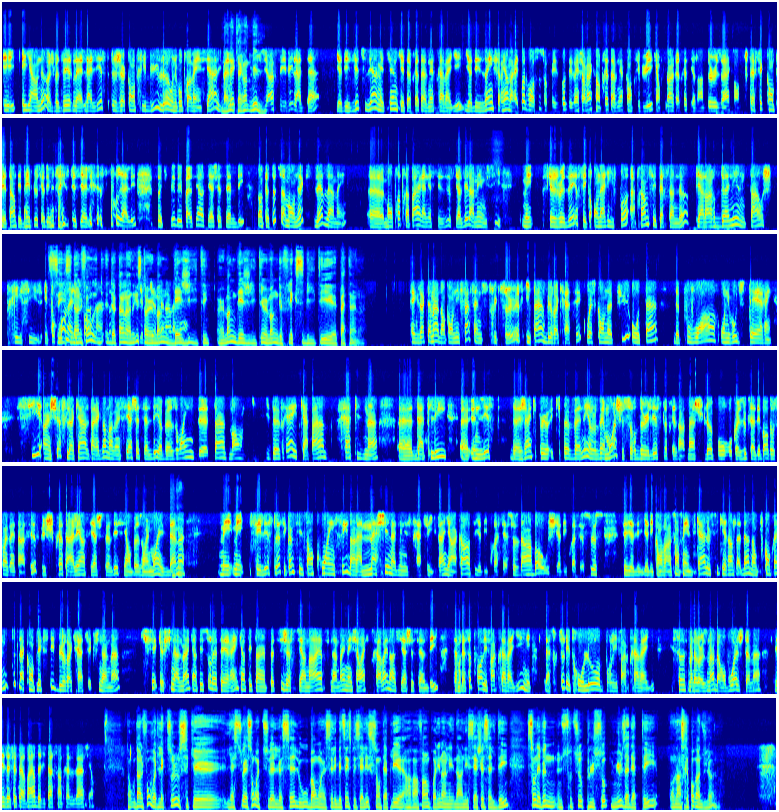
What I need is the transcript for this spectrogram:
Et il y en a, je veux dire, la, liste je contribue là au niveau provincial. Il ben paraît qu'il y a plusieurs CV là-dedans. Il y a des étudiants en médecine qui étaient prêts à venir travailler. Il y a des infirmières, on n'arrête pas de voir ça sur Facebook, des infirmières qui sont prêtes à venir contribuer, qui ont pris leur retraite il y a genre deux ans, qui sont tout à fait compétentes et bien plus que des médecins spécialistes pour aller s'occuper des patients en CHSLD. Donc, tu as tout ce monde-là qui se lève la main, euh, mon propre père anesthésiste, il a levé la main aussi. Mais ce que je veux dire, c'est qu'on n'arrive pas à prendre ces personnes-là puis à leur donner une tâche précise. Et pourquoi on Dans le fond, docteur Landry, c'est un manque d'agilité. Un manque d'agilité, un manque de flexibilité euh, patent. Exactement. Donc, on est face à une structure hyper bureaucratique où est-ce qu'on n'a plus autant de pouvoir au niveau du terrain. Si un chef local, par exemple, dans un CHSLD, a besoin de tant de monde, il devrait être capable rapidement euh, d'appeler euh, une liste de gens qui, peuvent qui peuvent venir. Je veux dire, moi, je suis sur deux listes là, présentement. Je suis là pour au cas où que ça déborde aux soins intensifs, puis je suis prêt à aller en CHSLD s'ils ont besoin de moi, évidemment. Mais, mais ces listes-là, c'est comme s'ils sont coincés dans la machine administrative. Hein. Il y a encore, il y a des processus d'embauche, il y a des processus, il y a des, il y a des conventions syndicales aussi qui rentrent là-dedans. Donc, vous comprenez toute la complexité bureaucratique finalement qui fait que finalement, quand tu es sur le terrain, quand tu es un petit gestionnaire, finalement, une infirmière qui travaille dans le CHSLD, tu aimerais ça pouvoir les faire travailler, mais la structure est trop lourde pour les faire travailler. Et ça, malheureusement, ben, on voit justement les effets pervers de l'hypercentralisation. Donc, dans le fond, votre lecture, c'est que la situation actuelle, le celle où, bon, euh, c'est les médecins spécialistes qui sont appelés euh, en renfort pour aller dans les, dans les CHSLD, si on avait une, structure plus souple, mieux adaptée, on n'en serait pas rendu là. là.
